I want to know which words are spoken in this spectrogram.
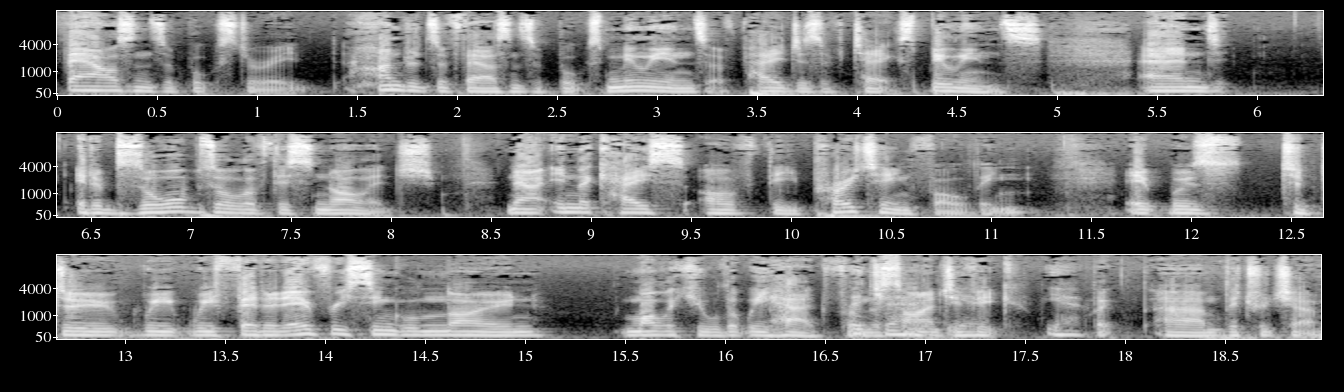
thousands of books to read, hundreds of thousands of books, millions of pages of text, billions. And it absorbs all of this knowledge. Now, in the case of the protein folding, it was to do, we, we fed it every single known molecule that we had from the you had, yeah, scientific yeah. um, literature.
